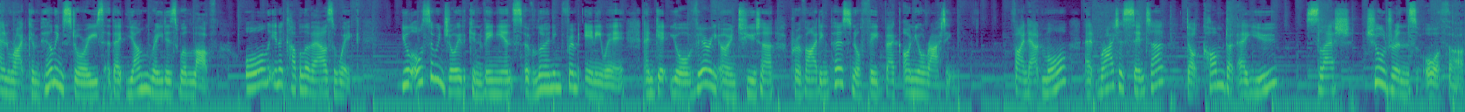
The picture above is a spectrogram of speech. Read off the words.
and write compelling stories that young readers will love, all in a couple of hours a week. You'll also enjoy the convenience of learning from anywhere and get your very own tutor providing personal feedback on your writing. Find out more at writerscentre.com.au slash children's author.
